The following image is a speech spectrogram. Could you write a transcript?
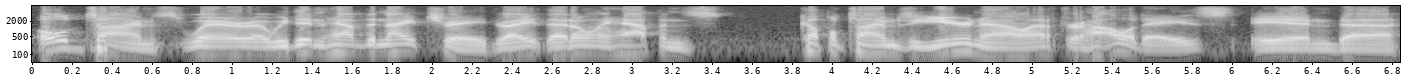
old times where uh, we didn't have the night trade right? That only happens a couple times a year now after holidays. And uh,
